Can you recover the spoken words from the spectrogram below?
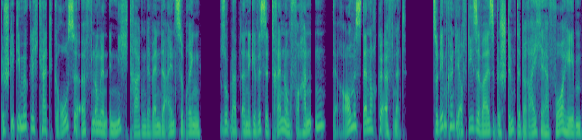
besteht die Möglichkeit, große Öffnungen in nicht tragende Wände einzubringen. So bleibt eine gewisse Trennung vorhanden, der Raum ist dennoch geöffnet. Zudem könnt ihr auf diese Weise bestimmte Bereiche hervorheben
